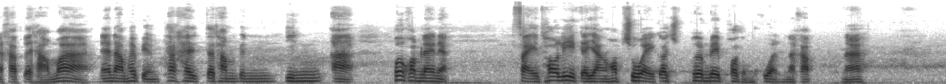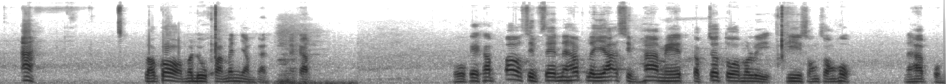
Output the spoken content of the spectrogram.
นะครับ แต่ถามว่าแนะนำให้เปลี่ยนถ้าใครจะทำเป็นยิงอ่าเพิ่มความแรงเนี่ยใส่ท่อรีดกับยางฮอปช่วยก็เพิ่มได้พอสมควรนะครับนะอะเราก็มาดูความแม่นยำกันนะครับ โอเคครับ เป้า 10 เซนนะครับ ระยะ 15 เมตร กับเจ้าตัวมารุย P226 นะครับผม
